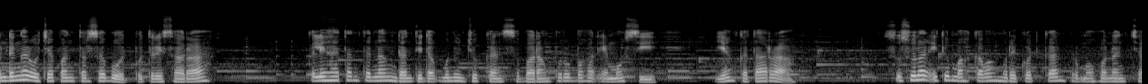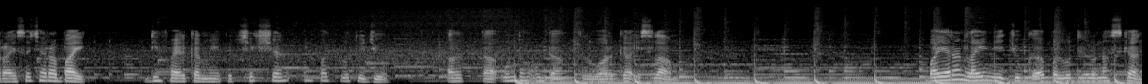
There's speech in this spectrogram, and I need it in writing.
Mendengar ucapan tersebut, Putri Sarah kelihatan tenang dan tidak menunjukkan sebarang perubahan emosi yang ketara. Susulan itu mahkamah merekodkan permohonan cerai secara baik difailkan mengikut Seksyen 47 Akta Undang-Undang Keluarga Islam. Bayaran lain juga perlu dilunaskan,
